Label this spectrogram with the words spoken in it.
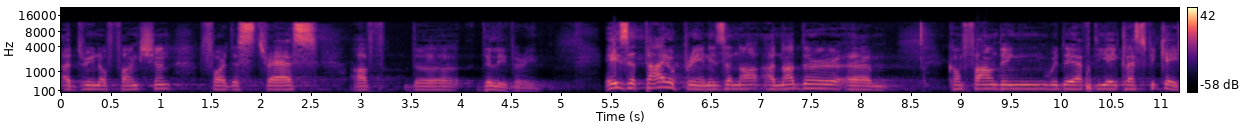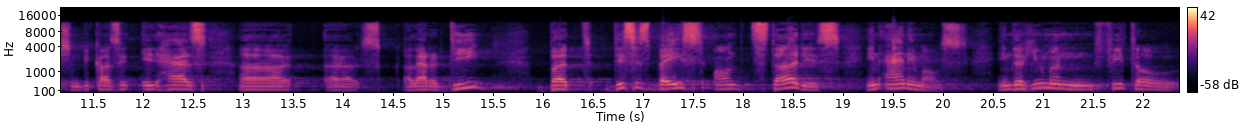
adrenal function for the stress of the delivery. Azathioprine is an- another. Um, confounding with the FDA classification because it, it has uh, a, a letter D, but this is based on studies in animals. In the human fetal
